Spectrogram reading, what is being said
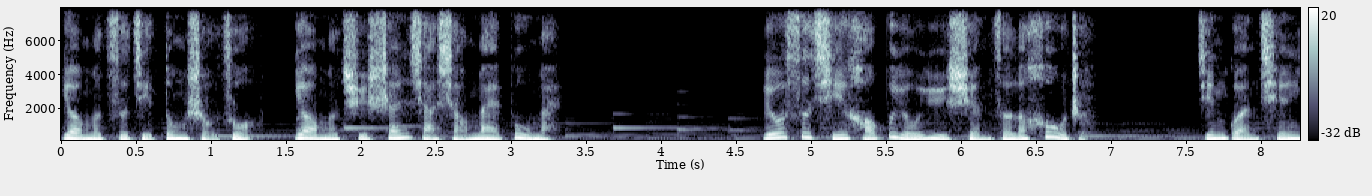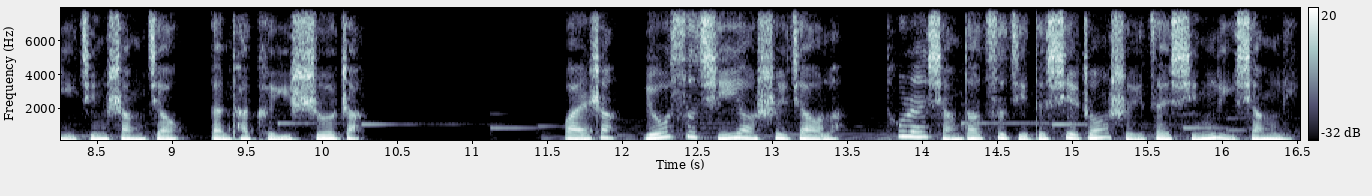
要么自己动手做，要么去山下小卖部买。刘思琪毫不犹豫选择了后者，尽管钱已经上交，但他可以赊账。晚上，刘思琪要睡觉了，突然想到自己的卸妆水在行李箱里，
